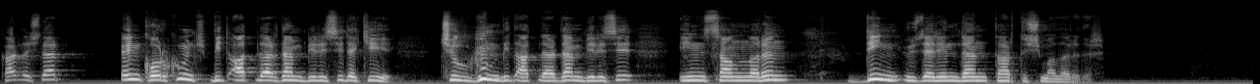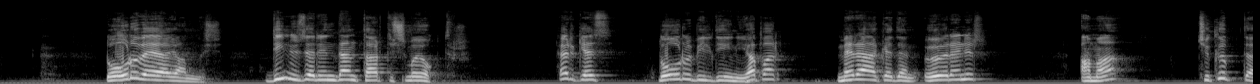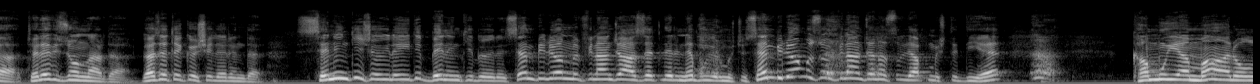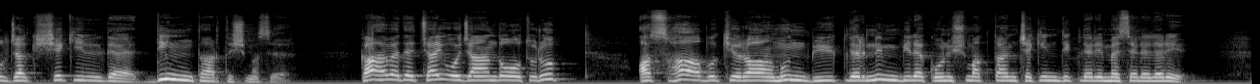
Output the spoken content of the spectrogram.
Kardeşler, en korkunç bid'atlerden birisi de ki, çılgın bid'atlerden birisi, insanların din üzerinden tartışmalarıdır. Doğru veya yanlış, din üzerinden tartışma yoktur. Herkes doğru bildiğini yapar, merak eden öğrenir, ama çıkıp da televizyonlarda, gazete köşelerinde seninki şöyleydi, benimki böyle. Sen biliyor musun filanca hazretleri ne buyurmuştu? Sen biliyor musun filanca nasıl yapmıştı diye kamuya mal olacak şekilde din tartışması, kahvede çay ocağında oturup ashab-ı kiramın büyüklerinin bile konuşmaktan çekindikleri meseleleri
